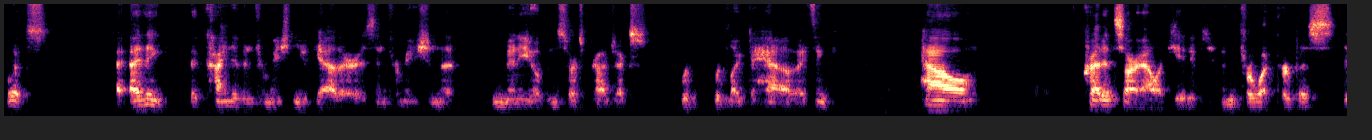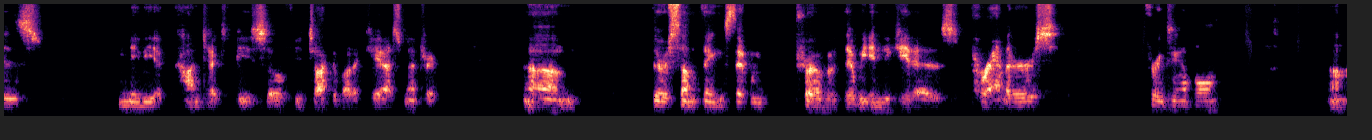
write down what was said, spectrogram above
what's, I, think the kind of information you gather is information that many open source projects would, would like to have. I think how credits are allocated and for what purpose is maybe a context piece. So if you talk about a CHAOSS metric, um, there are some things that we pro that we indicate as parameters for example, um,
